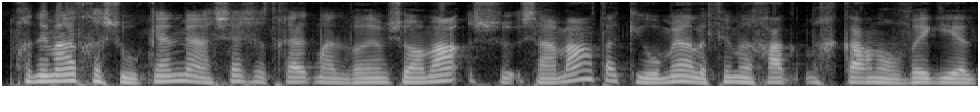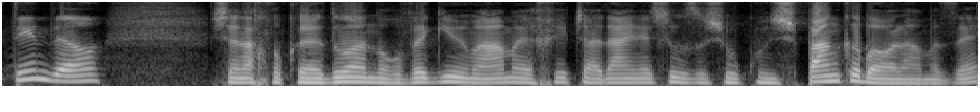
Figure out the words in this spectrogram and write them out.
לפחות אני אומרת לך שהוא כן מאשש את חלק מהדברים שהוא אמר, ש- שאמרת, כי הוא אומר, לפי מחקר, נורבגי על טינדר, שאנחנו כידוע נורבגים הם העם היחיד שעדיין יש לו איזשהו קונשפנקה בעולם הזה.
